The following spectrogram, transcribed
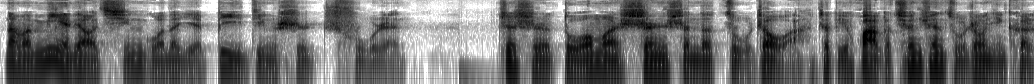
那么灭掉秦国的也必定是楚人，这是多么深深的诅咒啊！这比画个圈圈诅咒你可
